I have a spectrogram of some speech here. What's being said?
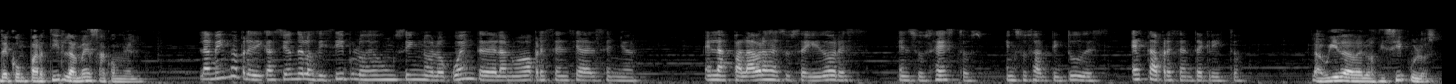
de compartir la mesa con Él. La misma predicación de los discípulos es un signo elocuente de la nueva presencia del Señor, en las palabras de sus seguidores, en sus gestos, en sus actitudes, está presente Cristo. La vida de los discípulos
